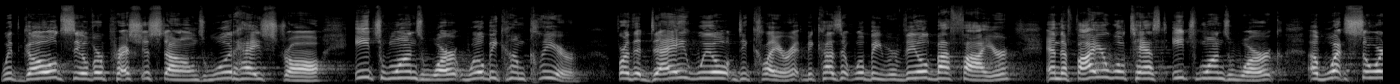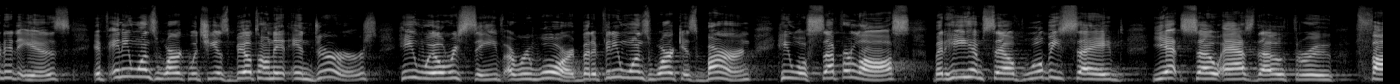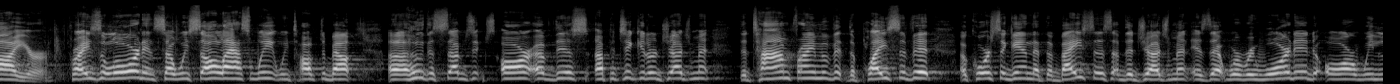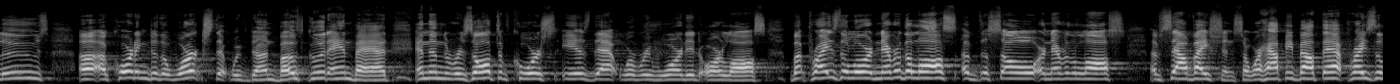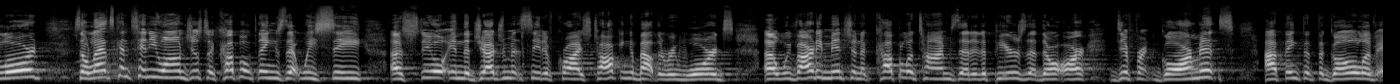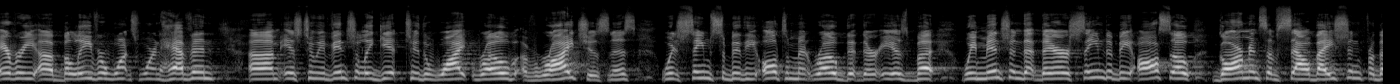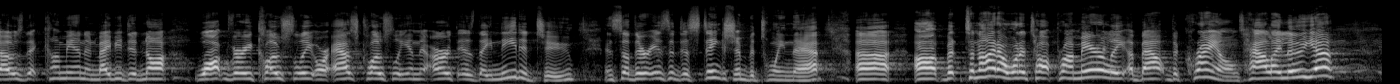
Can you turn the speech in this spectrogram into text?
with gold, silver, precious stones, wood, hay, straw, each one's work will become clear for the day will declare it, because it will be revealed by fire, and the fire will test each one's work of what sort it is. If anyone's work which he has built on it endures, he will receive a reward. But if anyone's work is burned, he will suffer loss, but he himself will be saved, yet so as though through fire. Praise the Lord. And so we saw last week, we talked about uh, who the subjects are of this uh, particular judgment, the time frame of it, the place of it. Of course, again, that the basis of the judgment is that we're rewarded or we lose uh, according to the works that we've done, both good and bad. And then the result, of course, is that we're rewarded or lost. But praise the Lord, never the loss of the soul or never the loss of salvation. So we're happy about that. Praise the Lord. So let's continue on. Just a couple things that we see uh, still in the judgment seat of Christ, talking about the rewards. Uh, we've already mentioned a couple of times that it appears that there are different garments. I think that the goal of every uh, believer once we're in heaven um, is to eventually get to the white robe of righteousness, which seems to be the ultimate robe that there is. But we mentioned that there seem to be also garments of salvation for those that come in and maybe did not walk very closely or as closely in the earth as they needed to. And so there is a distinction between that. Uh, uh, but tonight I want to talk primarily about the crowns. Hallelujah.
